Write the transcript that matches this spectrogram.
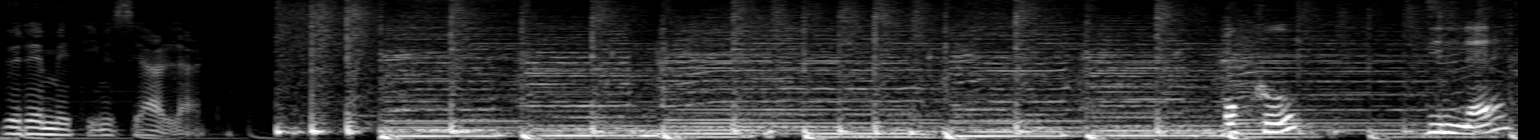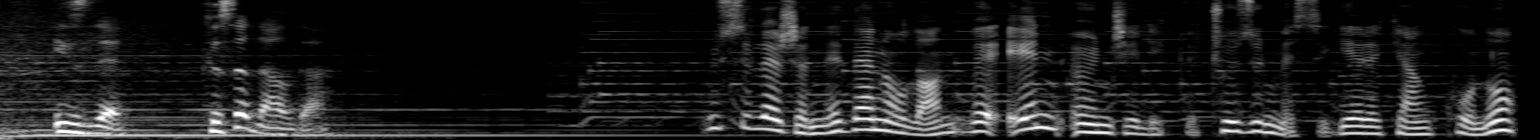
göremediğimiz yerlerde. Oku, dinle, izle. Kısa Dalga. Müsilaja neden olan ve en öncelikle çözülmesi gereken konu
